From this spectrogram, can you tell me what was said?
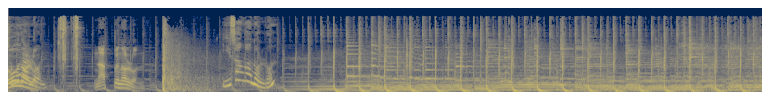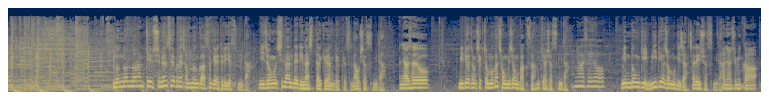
좋은 언론, 나쁜 언론, 이상한 언론? 논논논 함께 해주시는 세 분의 전문가 소개해드리겠습니다. 이정훈 신한대 리나시타 교양대학 교수 나오셨습니다. 안녕하세요. 미디어 정책 전문가 정비정 박사 함께 하셨습니다. 안녕하세요. 민동기 미디어 전무기자 자리해 주셨습니다. 안녕하십니까.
